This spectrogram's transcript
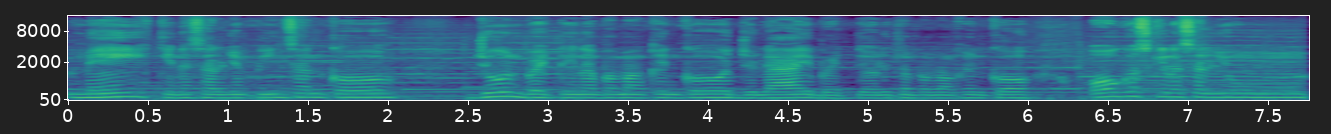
May, kinasal yung pinsan ko. June, birthday ng pamangkin ko. July, birthday ulit ng pamangkin ko. August, kinasal yung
